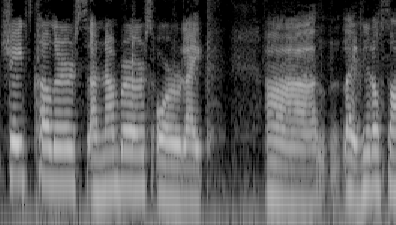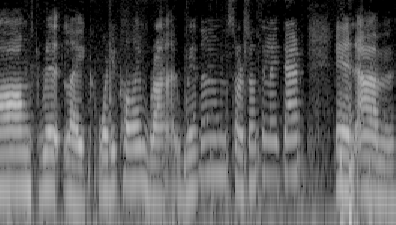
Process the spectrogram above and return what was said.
shapes colors uh, numbers or like uh like little songs like what do you call them rhythms or something like that and um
